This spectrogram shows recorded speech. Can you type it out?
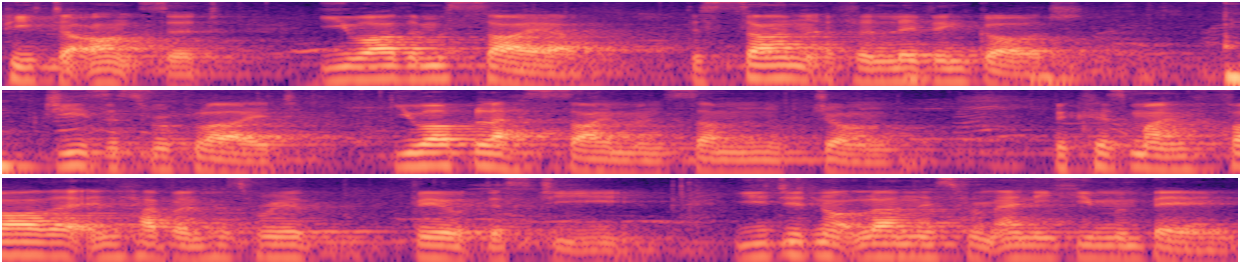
Peter answered, You are the Messiah, the Son of the living God. Jesus replied, You are blessed, Simon, son of John, because my Father in heaven has revealed this to you. You did not learn this from any human being.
